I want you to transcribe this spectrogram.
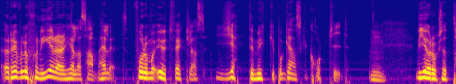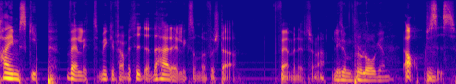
revolutionerar hela samhället. Får dem att utvecklas jättemycket på ganska kort tid. Mm. Vi gör också timeskip väldigt mycket fram i tiden. Det här är liksom de första fem minuterna. Liksom prologen. Ja, precis.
